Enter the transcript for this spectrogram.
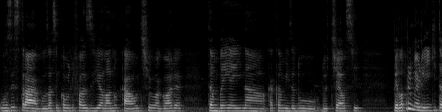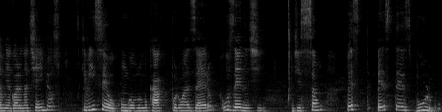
os estragos, assim como ele fazia lá no Cautio, agora também aí na, com a camisa do, do Chelsea pela Premier League, também agora na Champions, que venceu com o gol do Lukaku por 1 a 0 o Zenit de São Petersburgo.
